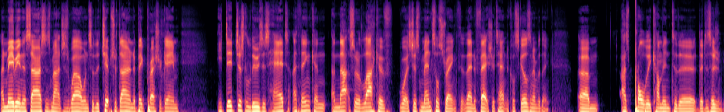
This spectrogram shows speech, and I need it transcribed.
and maybe in the Saracens match as well, when so the chips are down in a big pressure game, he did just lose his head, I think, and and that sort of lack of what is just mental strength that then affects your technical skills and everything, um, has probably come into the the decision.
